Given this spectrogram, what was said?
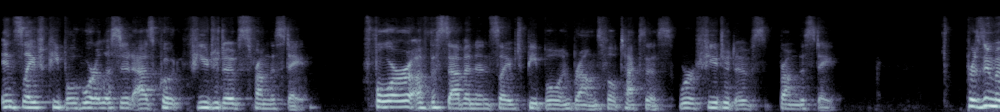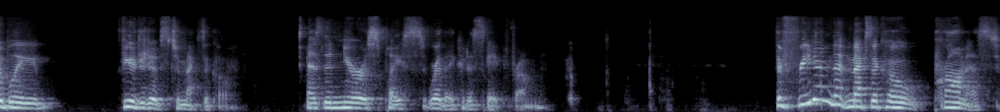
enslaved people who are listed as, quote, fugitives from the state. Four of the seven enslaved people in Brownsville, Texas, were fugitives from the state, presumably fugitives to Mexico as the nearest place where they could escape from. The freedom that Mexico promised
